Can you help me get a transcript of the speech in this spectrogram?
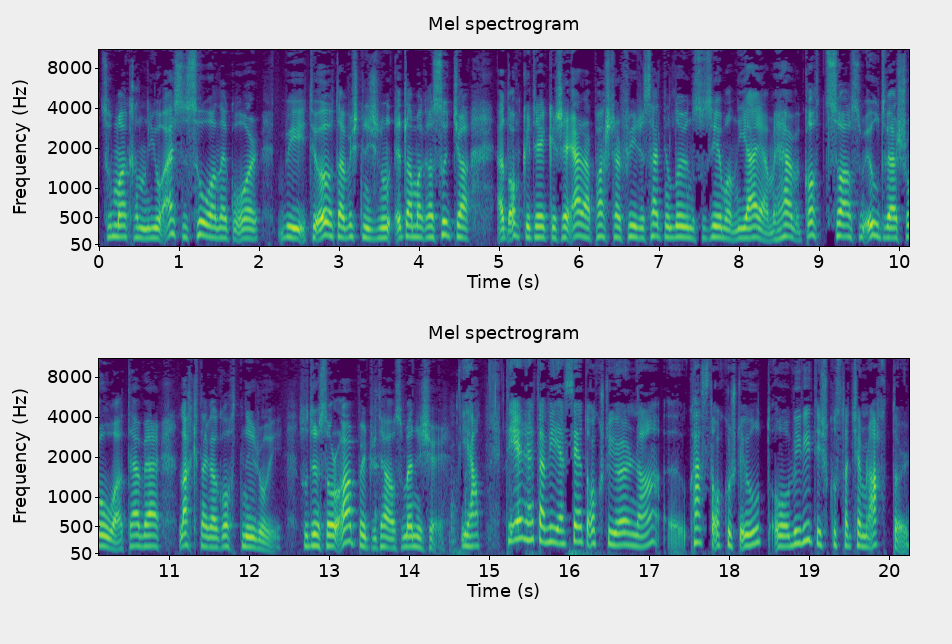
Så man kan ju äta så när går vi till öta visningen eller man kan söka att onkel teker sig era pastar för det att ni lön så ser man ja ja men här gott så som utvär så att det var lagt något gott ner i. Så det står uppe vi tar som människor. Ja, det är detta vi har sett också görna kasta också ut och vi vet inte hur det kommer åter.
